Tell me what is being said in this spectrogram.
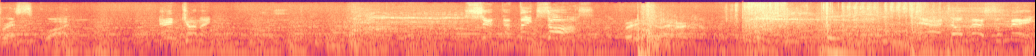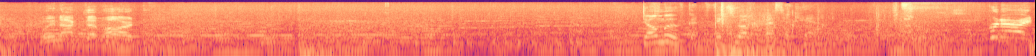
Deal with that stress, squad? Incoming! Shit, that thing saw us! Pretty sure I heard something. Yeah, don't mess with me! We knocked them hard. Don't move. Gonna fix you up the best I can. Grenade!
